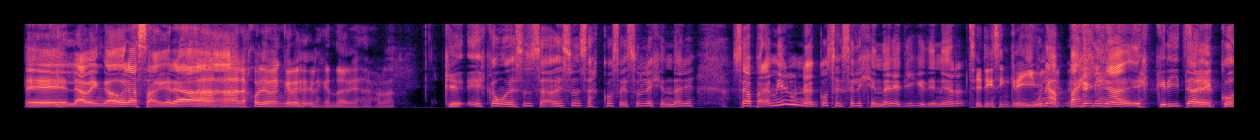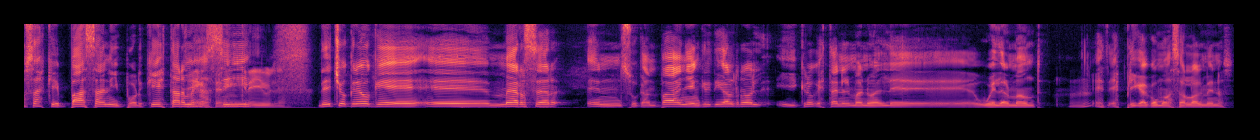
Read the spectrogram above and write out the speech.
Eh, la vengadora sagrada. Ajá, la Holy Banger es, legendaria, es verdad. Que es como, eso, a veces son esas cosas que son legendarias. O sea, para mí era una cosa que sea legendaria tiene que tener Sí, tiene que ser increíble. una página escrita Sí. de cosas que pasan y por qué esta arma Tiene es que ser así. increíble. De hecho, creo que eh, Mercer en su campaña en Critical Role, y creo que está en el manual de Wildermount, Ujú. es- explica cómo hacerlo al menos.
